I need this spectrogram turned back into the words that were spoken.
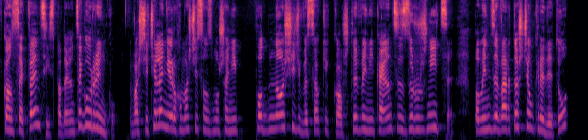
W konsekwencji spadającego rynku właściciele nieruchomości są zmuszeni podnosić wysokie koszty wynikające z różnicy pomiędzy wartością kredytu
